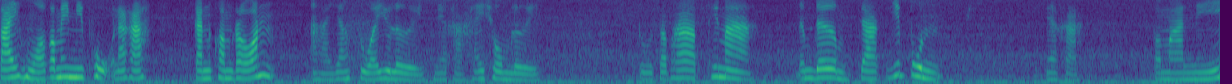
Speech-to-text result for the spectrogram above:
ใต้หัวก็ไม่มีผุนะคะ กันความร้อน ยังสวยอยู่เลยเนี่ยค่ะให้ชมเลย ดูสภาพที่มาเดิมๆจากญี่ปุ่นเนี่ยค่ะ ประมาณนี้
